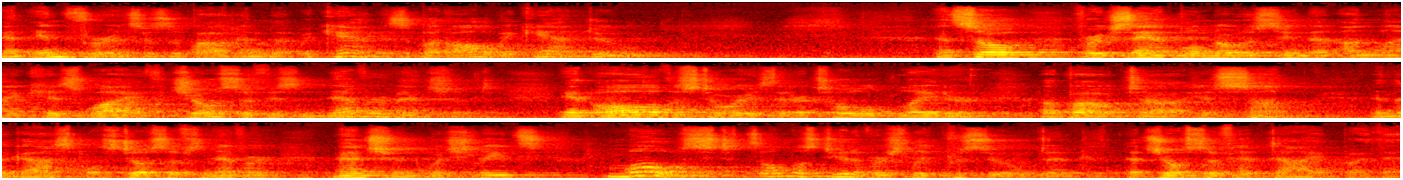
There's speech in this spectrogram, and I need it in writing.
and inferences about him that we can. It's about all we can do. And so, for example, noticing that unlike his wife, Joseph is never mentioned in all the stories that are told later about uh, his son in the Gospels. Joseph's never mentioned, which leads most, it's almost universally presumed that, that Joseph had died by then.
